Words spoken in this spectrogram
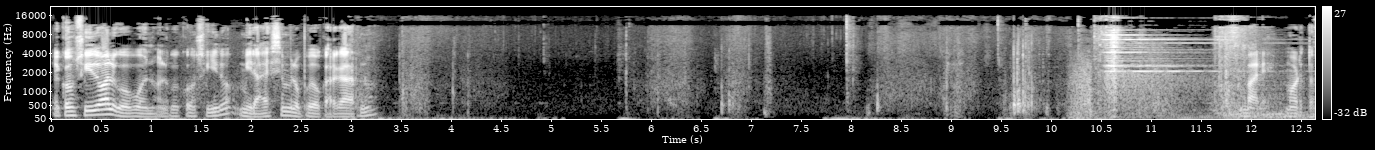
¿He conseguido algo? Bueno, algo he conseguido. Mira, ese me lo puedo cargar, ¿no? Vale, muerto.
